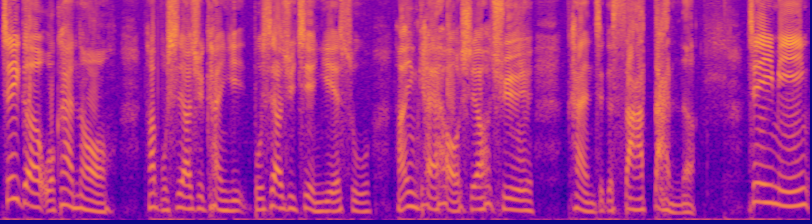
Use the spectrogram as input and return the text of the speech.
这个我看哦，他不是要去看耶，不是要去见耶稣，他应该哦是要去看这个撒旦了。这一名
